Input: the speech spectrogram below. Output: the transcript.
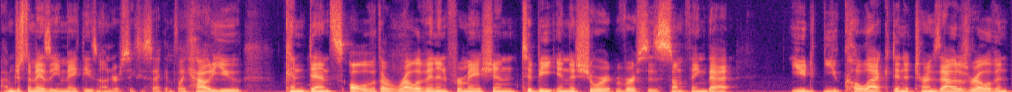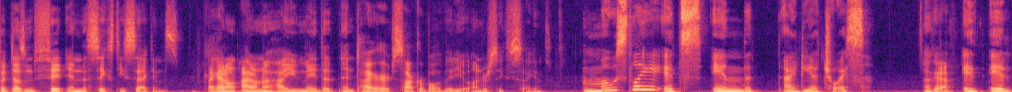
I'm just amazed that you make these in under 60 seconds. Like, how do you condense all of the relevant information to be in the short versus something that you you collect and it turns out is relevant but doesn't fit in the 60 seconds? Like, I don't I don't know how you made the entire soccer ball video under 60 seconds. Mostly it's in the idea choice. Okay. It, it,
